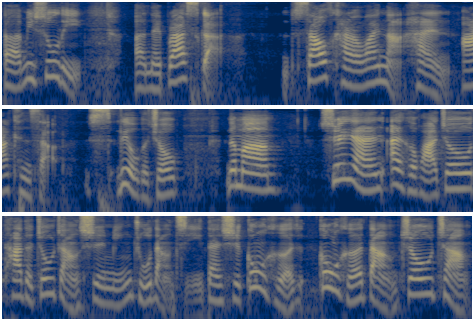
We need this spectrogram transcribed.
呃密苏里、呃 Nebraska、South Carolina 和 Arkansas 六个州。那么，虽然爱荷华州它的州长是民主党籍，但是共和共和党州长。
